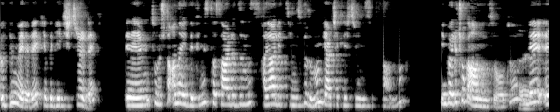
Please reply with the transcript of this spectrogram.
ödün vererek ya da geliştirerek e, sonuçta ana hedefimiz tasarladığımız, hayal ettiğimiz durumun gerçekleştirilmesini sağlamak. Benim böyle çok anımız oldu evet. ve e,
